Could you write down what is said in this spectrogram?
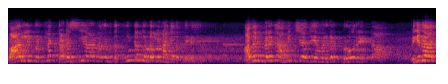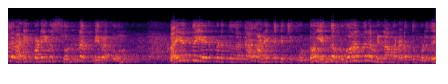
பார்லிமெண்ட்ல கடைசியா நடந்த கூட்டத்தொடர்ல நாங்க அதை பேசுறோம். அதன் பிறகு அமித்ஷாஜி அவர்கள் புரோரேட்டா விகிதாச்சார அடிப்படையில் சொன்ன பிறகும் பயத்தை ஏற்படுத்துவதற்காக அனைத்து கட்சி கூட்டம். எந்த முகாந்திரம் இல்லாமல் நடத்தும் பொழுது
